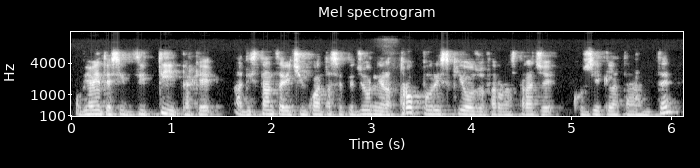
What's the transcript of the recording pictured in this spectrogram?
ovviamente si zittì perché a distanza di 57 giorni era troppo rischioso fare una strage così eclatante.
